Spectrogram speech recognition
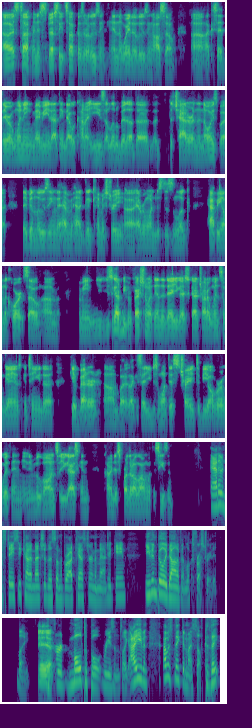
Oh, it's tough, and it's especially tough because they're losing, and the way they're losing also. Uh, like I said, they were winning. Maybe I think that would kind of ease a little bit of the, the the chatter and the noise, but they've been losing. They haven't had good chemistry. Uh, everyone just doesn't look happy on the court. So, um, I mean, you just got to be professional at the end of the day. You guys got to try to win some games, continue to get better. Um, but like I said, you just want this trade to be over with and, and move on, so you guys can kind of just further along with the season. Adam and Stacey kind of mentioned this on the broadcast during the Magic game. Even Billy Donovan looks frustrated, like Yeah, yeah. for multiple reasons. Like I even I was thinking to myself because they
